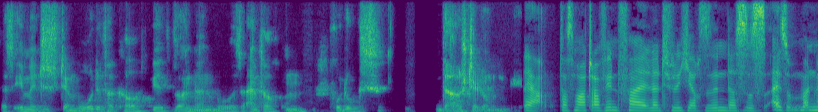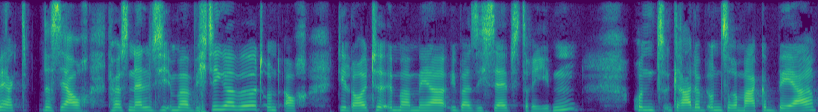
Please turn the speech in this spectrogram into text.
das Image der Mode verkauft wird, sondern wo es einfach um Produkt Darstellungen geht. Ja, das macht auf jeden Fall natürlich auch Sinn, dass es, also man merkt, dass ja auch Personality immer wichtiger wird und auch die Leute immer mehr über sich selbst reden. Und gerade unsere Marke Bär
